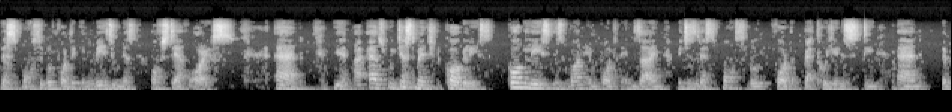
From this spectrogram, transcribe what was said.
responsible for the invasiveness of Staph aureus. And as we just mentioned, coagulase. Coagulase is one important enzyme which is responsible for the pathogenicity and the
